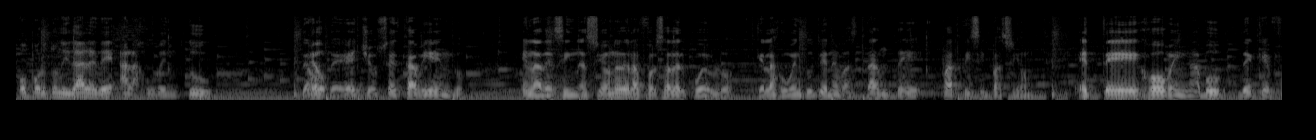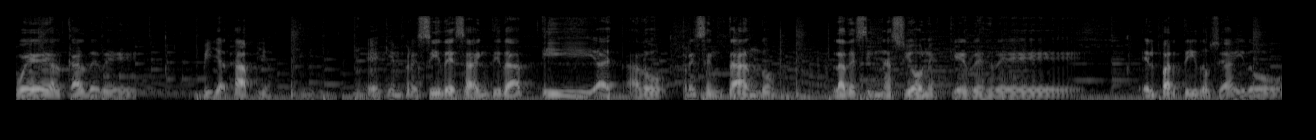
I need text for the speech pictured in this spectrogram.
oportunidad le dé a la juventud. De, hecho, se está viendo en las designaciones de la Fuerza del Pueblo que la juventud tiene bastante participación. Este joven Abud, de que fue alcalde de Villatapia, es quien preside esa entidad y ha estado presentando las designaciones que desde el partido se ha ido,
